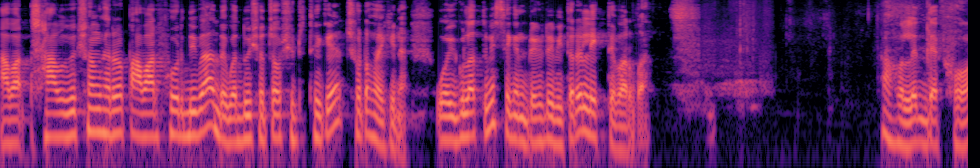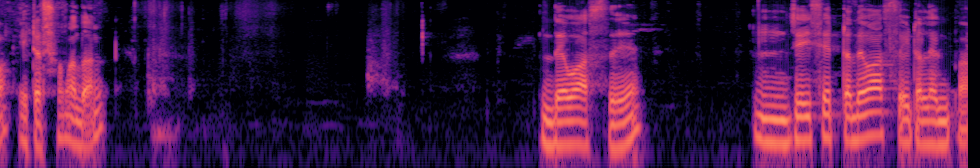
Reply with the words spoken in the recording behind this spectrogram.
আবার স্বাভাবিক সংখ্যার উপর পাওয়ার ফোর দিবা, দেখবা দুইশো চৌষট্টি থেকে ছোট হয় কিনা। ওইগুলো তুমি সেকেন্ড ব্রেকেটের ভিতরে লিখতে পারবা। তাহলে দেখো, এটার সমাধান দেওয়া আছে। যেই সেটটা দেওয়া আছে, ওইটা লিখবা।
